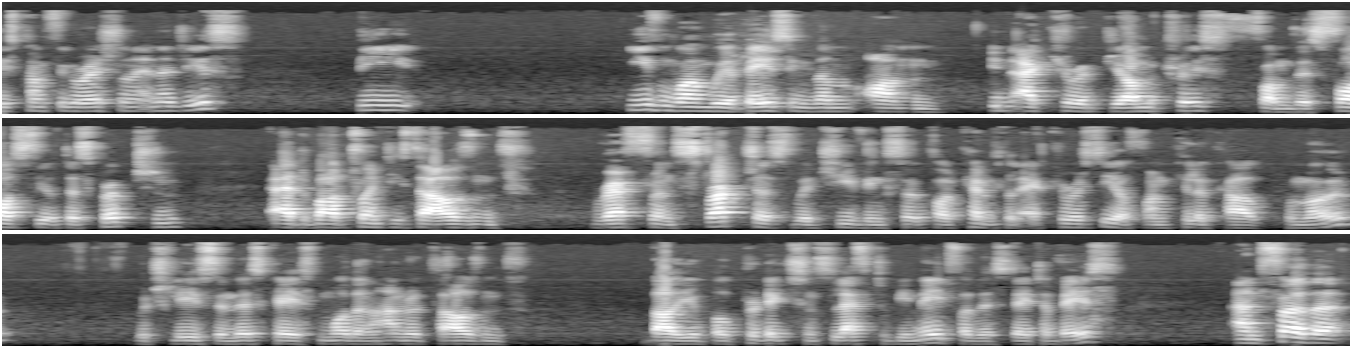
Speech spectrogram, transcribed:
these configurational energies. B, even when we're basing them on inaccurate geometries from this force field description, at about 20,000 reference structures, we're achieving so-called chemical accuracy of 1 kilocal per mole, which leaves in this case more than 100,000 valuable predictions left to be made for this database. And further,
